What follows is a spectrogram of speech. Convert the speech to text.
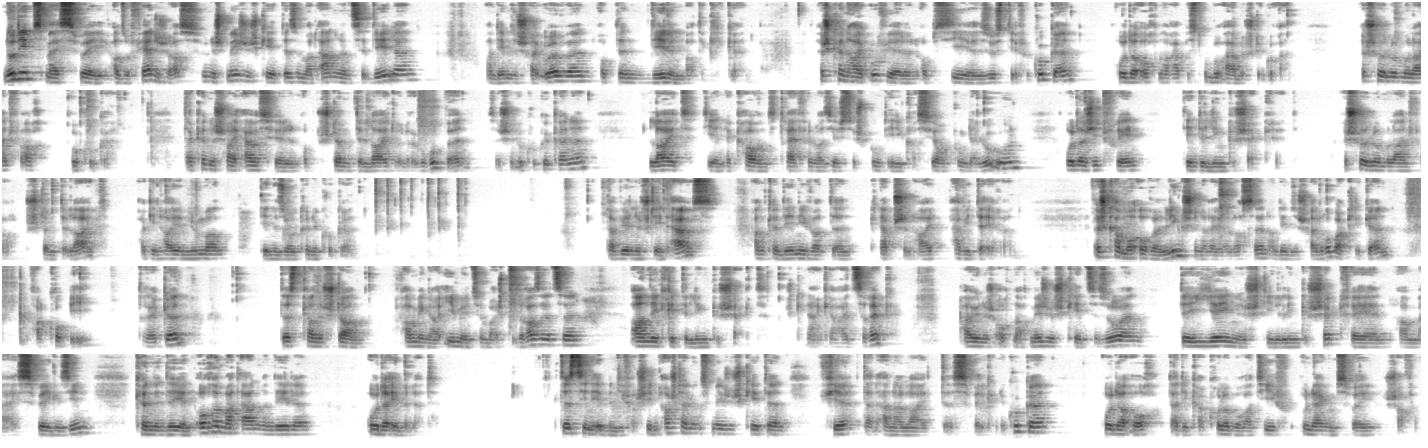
Nodems mei Sway also fertig ass hunnecht Meiglechkeet dëse mat anderen ze deelen, an dem se schrei Uwen op den Deelenwatte klicken. Ech kann ha uwählen, ob sie sus dir verkucken oder auch nach Appstrobo abechte goen. Ech mal einfach gucken. Da könne Schei auswählen, ob bestimmte Leiit oder Gruppen sech gucke könne, Leiit, die en Account 360.education.lu oder jireen den de linke Scheck krit. Ech einfach bestimmte Leiit hagin haie Nummern, den soll könne gucken. Da will steht aus an kann den iwwer den Knäpschen hai havidieren. Ech kann man eure Link generieren lassen, an dem sich halt rüberklicken, a Copy drecken. Das kann ich dann an meiner E-Mail zum Beispiel drasetzen, an den krit den Link gescheckt. Ich kann ein Geheizreck, ha ich auch nach Mechke zu soen, de jenech die de linke Scheck kräen ha mei zwee gesinn, können de en och mat anderen Deele oder eben net. Das sind eben die verschiedenen Ausstellungsmäßigkeiten für dat Lei das könne gucken oder auch da die kollaborativ uneigemswei schaffen.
